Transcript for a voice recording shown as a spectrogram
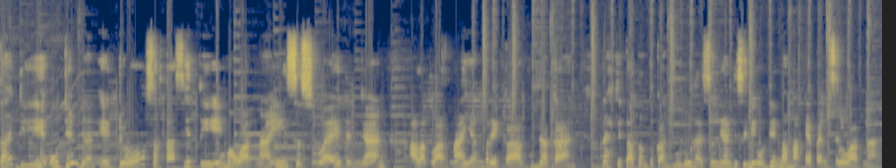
Tadi Udin dan Edo serta Siti mewarnai sesuai dengan alat warna yang mereka gunakan. Nah, kita tentukan dulu hasilnya. Di sini Udin memakai pensil warna.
